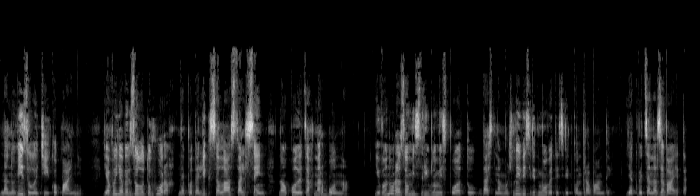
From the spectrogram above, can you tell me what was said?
на новій золотій копальні. Я виявив золото в горах неподалік села Сальсинь на околицях Нарбонна, і воно разом із сріблом із поату дасть нам можливість відмовитись від контрабанди, як ви це називаєте.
